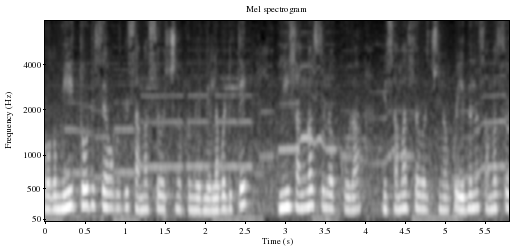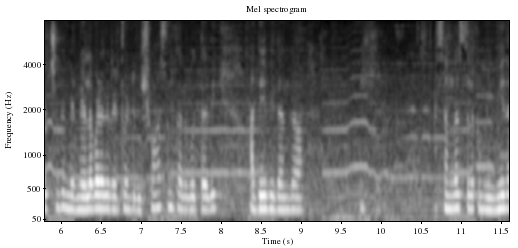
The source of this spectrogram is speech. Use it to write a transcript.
ఒక మీతోటి సేవకుడికి సమస్య వచ్చినప్పుడు మీరు నిలబడితే మీ సంఘస్థులకు కూడా మీ సమస్య వచ్చినప్పుడు ఏదైనా సమస్య వచ్చినప్పుడు మీరు నిలబడగలిగినటువంటి విశ్వాసం కలుగుతుంది. అదేవిధంగా సంఘస్థులకు మీ మీద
